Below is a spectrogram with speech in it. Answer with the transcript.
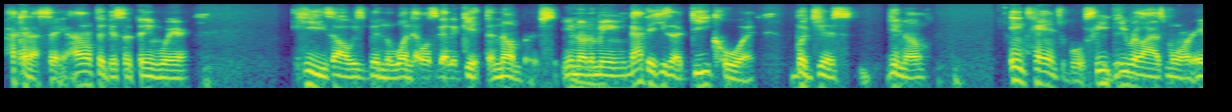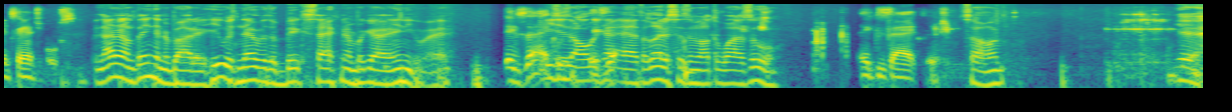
how can I say? I don't think it's a thing where he's always been the one that was going to get the numbers. You know what I mm-hmm. mean? Not that he's a decoy, but just you know, intangibles. He he relies more on intangibles. But now that I'm thinking about it, he was never the big sack number guy anyway. Exactly. He just always exactly. had athleticism out the wazoo. Exactly. So, yeah.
